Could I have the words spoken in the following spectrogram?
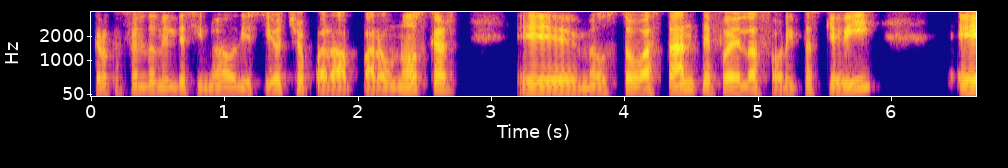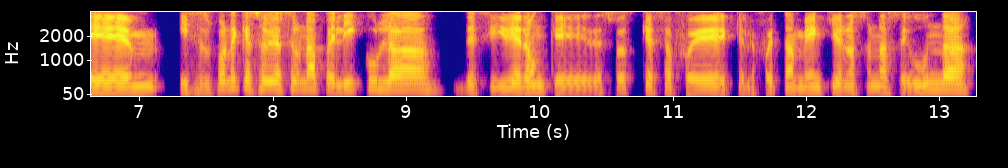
creo que fue el 2019 o 18 para, para un Oscar. Eh, me gustó bastante, fue de las favoritas que vi. Em, y se supone que eso iba a ser una película, decidieron que después que esa fue, que le fue tan bien, quieren hacer una segunda.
